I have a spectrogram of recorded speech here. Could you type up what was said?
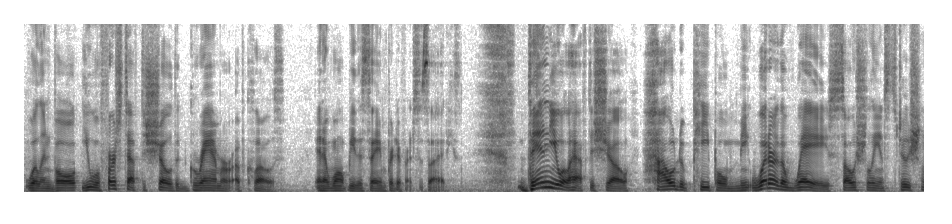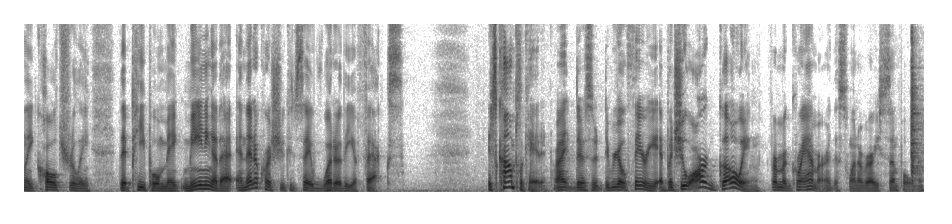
will involve, you will first have to show the grammar of clothes, and it won't be the same for different societies. Then you will have to show how do people meet, what are the ways socially, institutionally, culturally that people make meaning of that? And then of course you could say what are the effects? It's complicated, right? There's a real theory, but you are going from a grammar, this one a very simple one,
